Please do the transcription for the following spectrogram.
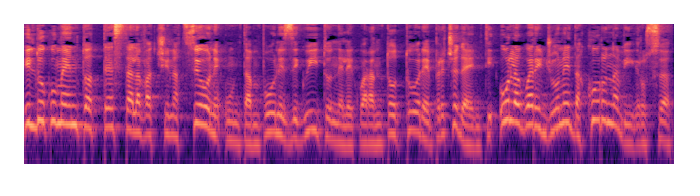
Il documento attesta la vaccinazione, un tampone eseguito nelle 48 ore precedenti o la guarigione da coronavirus.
